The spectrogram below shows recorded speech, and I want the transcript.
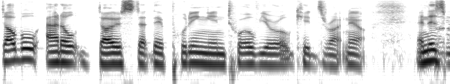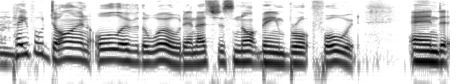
double adult dose that they're putting in 12 year old kids right now. And there's mm-hmm. people dying all over the world and that's just not being brought forward. And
